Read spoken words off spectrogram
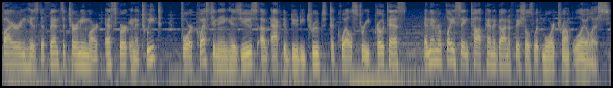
firing his defense attorney, Mark Esper, in a tweet for questioning his use of active duty troops to quell street protests, and then replacing top Pentagon officials with more Trump loyalists.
